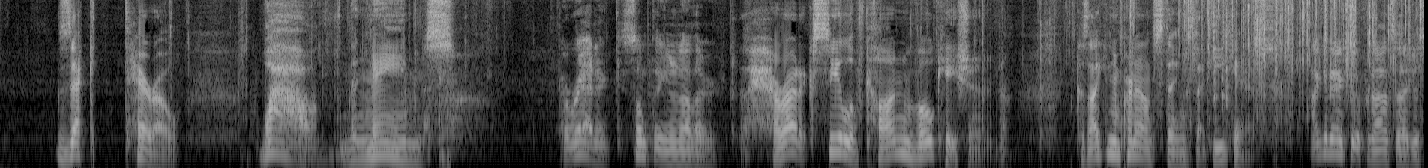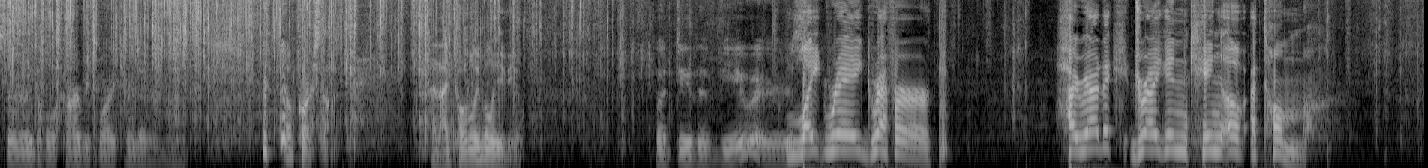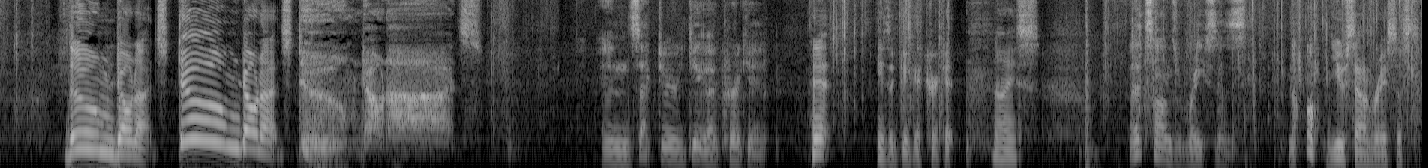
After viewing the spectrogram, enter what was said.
Zektarrow. Wow, the names. Heretic, something or another. Hieratic Seal of Convocation. Because I can pronounce things that he can't. I can actually pronounce it, I just didn't read the whole card before I turned it around. Of course not. And I totally believe you. But do the viewers... Light Ray Grepher. Hieratic Dragon King of Atum. Doom Donuts. Doom Donuts. Doom. Inzektor Giga Cricket. He's a Giga Cricket. Nice. That sounds racist. No. You sound racist.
